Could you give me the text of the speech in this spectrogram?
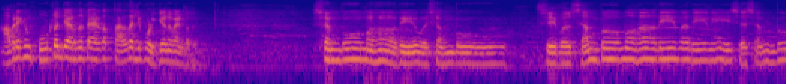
അവരൊക്കെ കൂട്ടം ചേർന്നിട്ട് അയാളുടെ തല തല്ലി പൊളിക്കുകയാണ് വേണ്ടത്. ശംഭു മഹാദേവ ശംഭു. ശിവ ശംഭു മഹാദേവ ദേവേശ ശംഭു.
